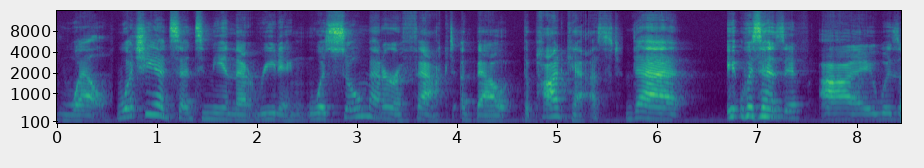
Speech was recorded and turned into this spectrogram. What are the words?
well. What she had said to me in that reading was so matter of fact about the podcast that it was as if I was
